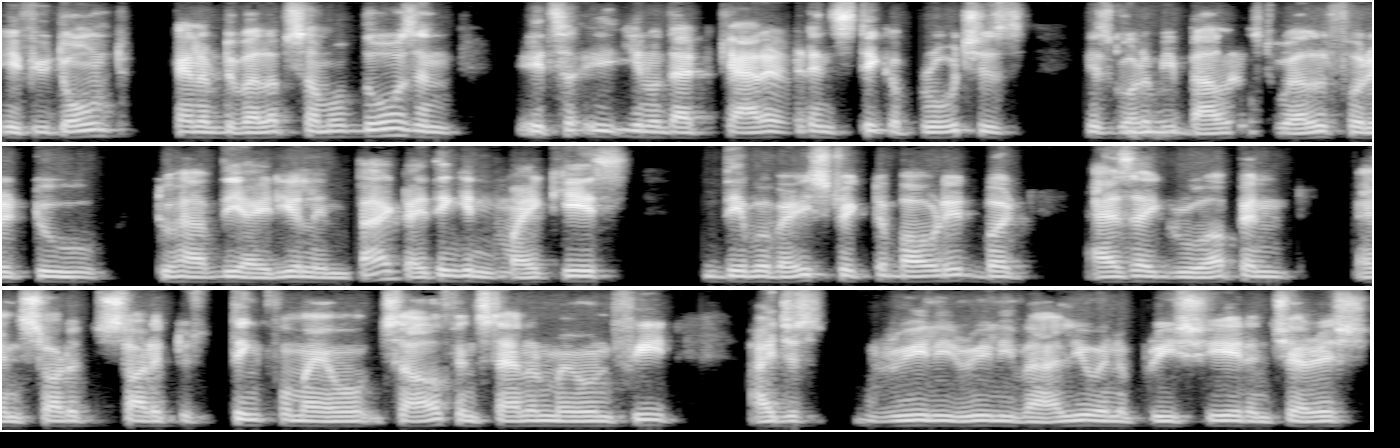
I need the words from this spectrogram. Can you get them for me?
if you don't kind of develop some of those. And it's you know that carrot and stick approach is is going to be mm-hmm. balanced well for it to to have the ideal impact i think in my case they were very strict about it but as i grew up and and started started to think for my own self and stand on my own feet i just really really value and appreciate and cherish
